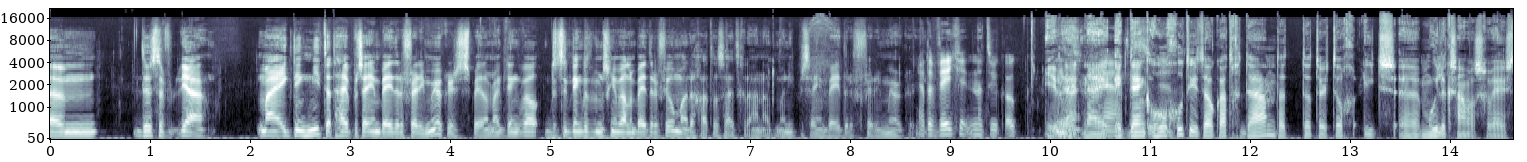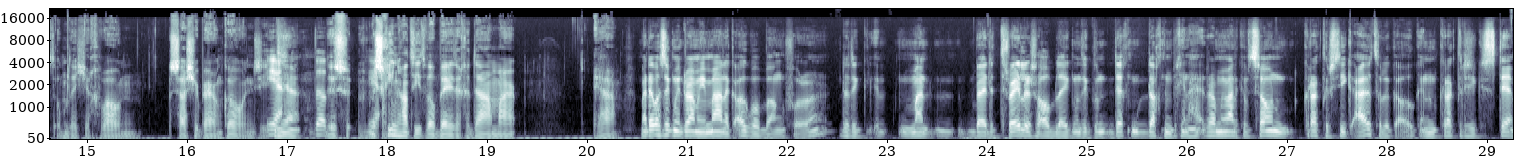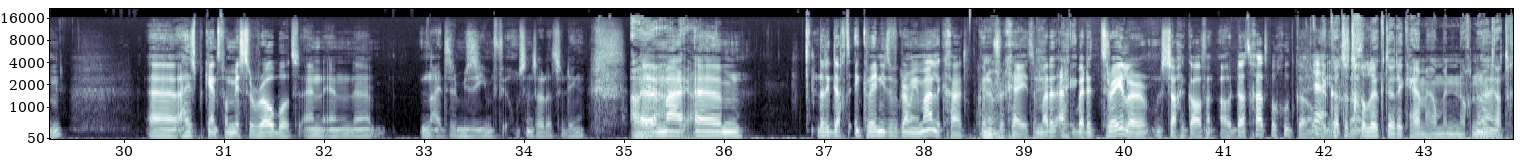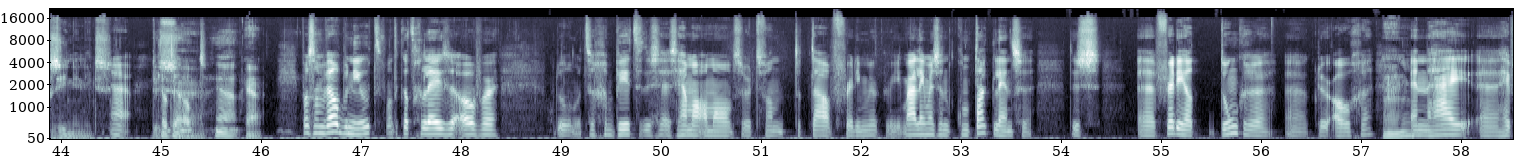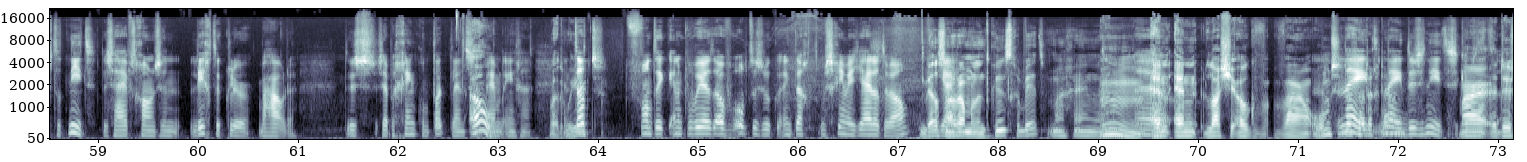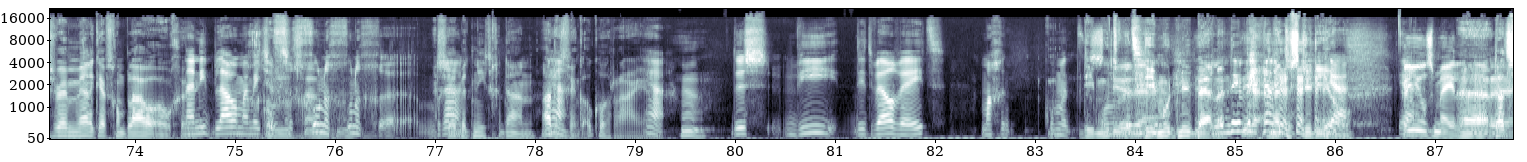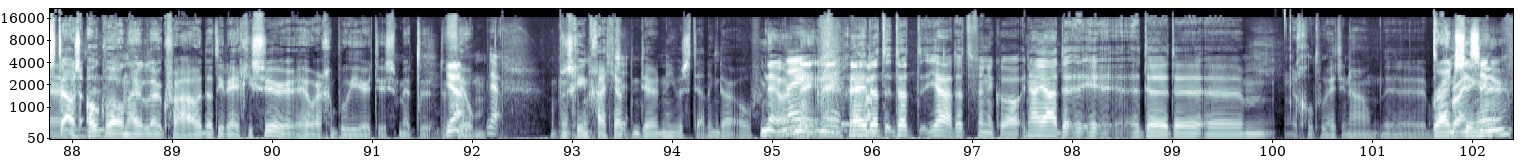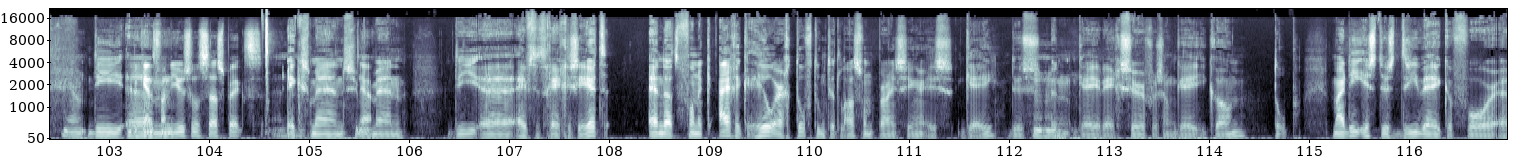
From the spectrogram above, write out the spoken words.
Ehm, dus de- ja, maar ik denk niet dat hij per se een betere Freddie Mercury is spelen. Maar ik denk wel, dus ik denk dat we misschien wel een betere film hadden gehad als hij het gedaan had. Maar niet per se een betere Freddie Mercury. Ja, dat weet je natuurlijk ook. Je Nee. weet- nee, Ja, ik denk hoe goed hij het ook had gedaan, dat, dat er toch iets eh, moeilijks aan was geweest. Omdat je gewoon Sacha Baron Cohen ziet. Ja, Ja. dat, dus misschien had hij het wel beter gedaan, maar ja. Maar daar was ik met Rami Malek ook wel bang voor hoor. Dat ik, maar bij de trailers al bleek. Want ik dacht, dacht in het begin, Rami Malek heeft zo'n karakteristiek uiterlijk ook. En een karakteristieke stem. Eh, hij is bekend van Mr. Robot en, en eh, Night at the Museum films en zo, dat soort dingen. Oh, Eh, maar ja. ehm, dat ik dacht, ik weet niet of ik Rami Malek ga kunnen Hmm. vergeten. Maar dat eigenlijk bij de trailer zag ik al van, oh, dat gaat wel goed komen. Ja. ik had het geluk dat ik hem helemaal nog nooit Nee. had gezien in iets. Ja. Dus, Dat eh, helpt, ja. Ik was dan wel benieuwd, want ik had gelezen over, ik bedoel, met een gebit, dus hij is helemaal allemaal een soort van totaal Freddie Mercury, maar alleen maar zijn contactlenzen. Dus eh Freddie had donkere eh, kleur ogen mhm. en hij eh, heeft dat niet. Dus hij heeft gewoon zijn lichte kleur behouden. Dus ze hebben geen contactlenzen Oh. op hem ingaan. Wat en weird. dat vond ik, en ik probeerde het over op te zoeken. En ik dacht, misschien weet jij dat wel. Wel zo'n rammelend kunstgebit, maar geen... eh, Mm, Eh, en, en las je ook waarom ze dat nee, gedaan? nee, dus niet. Dus maar het- dus Rami Malek heeft gewoon blauwe ogen. nou, niet blauw, maar een beetje Groenig, groenig, eh, Ze hebben bruin. het niet gedaan. Oh, Ja. dat vind ik ook wel raar, ja. Ja, ja. dus wie dit wel weet, mag een comment Die, moet, die moet nu bellen Moet nu bellen. met de studio. Ja. Kan je ons mailen? Eh, naar, dat is trouwens ook wel een heel leuk verhaal. Dat die regisseur heel erg geboeieerd is met de, de Ja. film. Ja. Want misschien gaat jouw de nieuwe stelling daarover. Nee hoor, Nee, nee, nee. dat, dat, ja, dat vind ik wel. Nou ja, de, eh, de, de ehm, god, hoe heet hij nou? De, Brian, Bryan Singer, ja. die Bekend ehm, van The Usual Suspects. X-Men, Superman, die eh, heeft het geregisseerd. En dat vond ik eigenlijk heel erg tof toen ik het las, want Brian Singer is gay. Dus Mhm. een gay regisseur voor zo'n gay icoon. Top. Maar die is dus drie weken voor eh,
